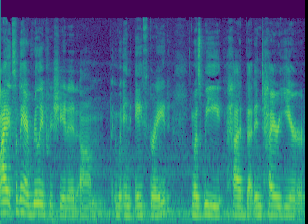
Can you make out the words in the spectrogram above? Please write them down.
I something I really appreciated um, in eighth grade was we had that entire year.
